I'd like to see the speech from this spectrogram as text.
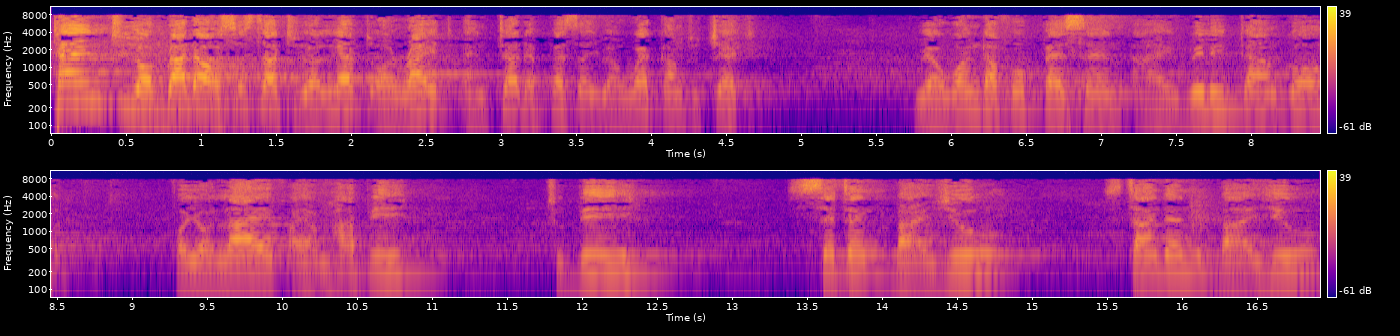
Turn to your brother or sister to your left or right and tell the person you are welcome to church. You are a wonderful person. I really thank God for your life. I am happy to be sitting by you, standing by you.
